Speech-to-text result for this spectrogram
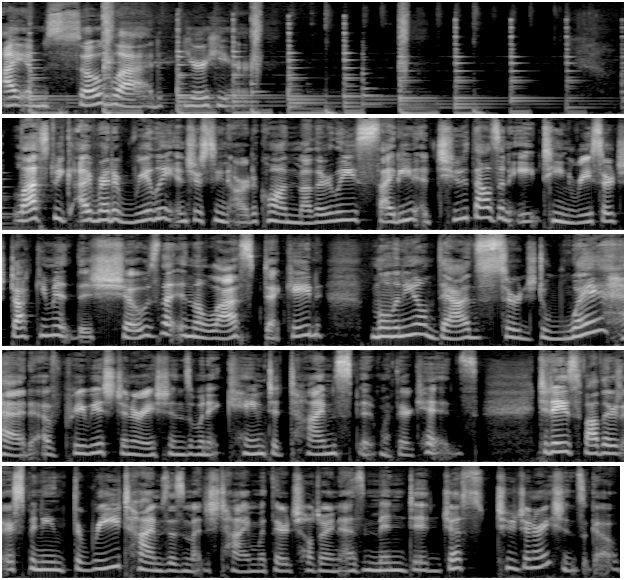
I am so glad you're here. Last week, I read a really interesting article on Motherly citing a 2018 research document that shows that in the last decade, millennial dads surged way ahead of previous generations when it came to time spent with their kids. Today's fathers are spending three times as much time with their children as men did just two generations ago.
